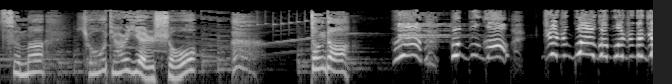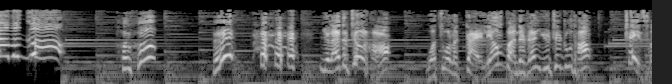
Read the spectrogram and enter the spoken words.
怎么有点眼熟？等等，啊，不好，这是怪怪博士的家门口。哼哼，哎，嘿嘿嘿，你来的正好，我做了改良版的人鱼珍珠糖，这次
